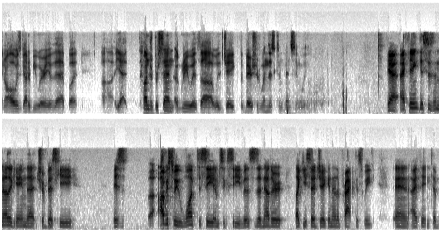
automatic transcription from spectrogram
you know always got to be wary of that. But uh, yeah, 100% agree with uh, with Jake. The Bears should win this convincingly. Yeah, I think this is another game that Trubisky is obviously we want to see him succeed, but this is another, like you said, Jake, another practice week, and I think the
